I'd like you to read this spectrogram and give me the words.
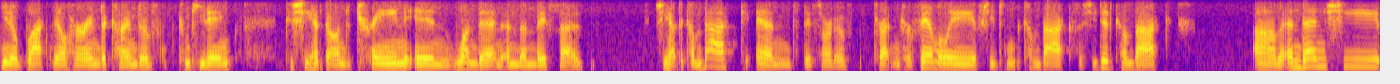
you know, blackmail her into kind of competing because she had gone to train in London, and then they said she had to come back, and they sort of threatened her family if she didn't come back. So she did come back, um, and then she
